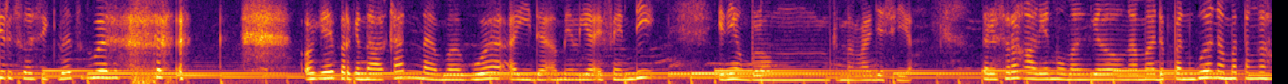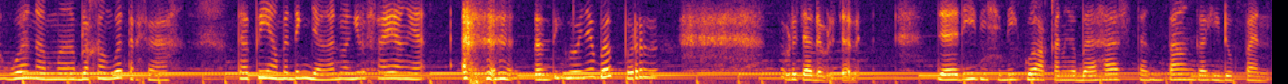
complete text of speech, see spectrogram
anjir so asik banget gue Oke, perkenalkan nama gue Aida Amelia Effendi. Ini yang belum kenal aja sih ya. Terserah kalian mau manggil nama depan gue, nama tengah gue, nama belakang gue terserah. Tapi yang penting jangan manggil sayang ya. Nanti gue nya baper. Bercanda bercanda. Jadi di sini gue akan ngebahas tentang kehidupan.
